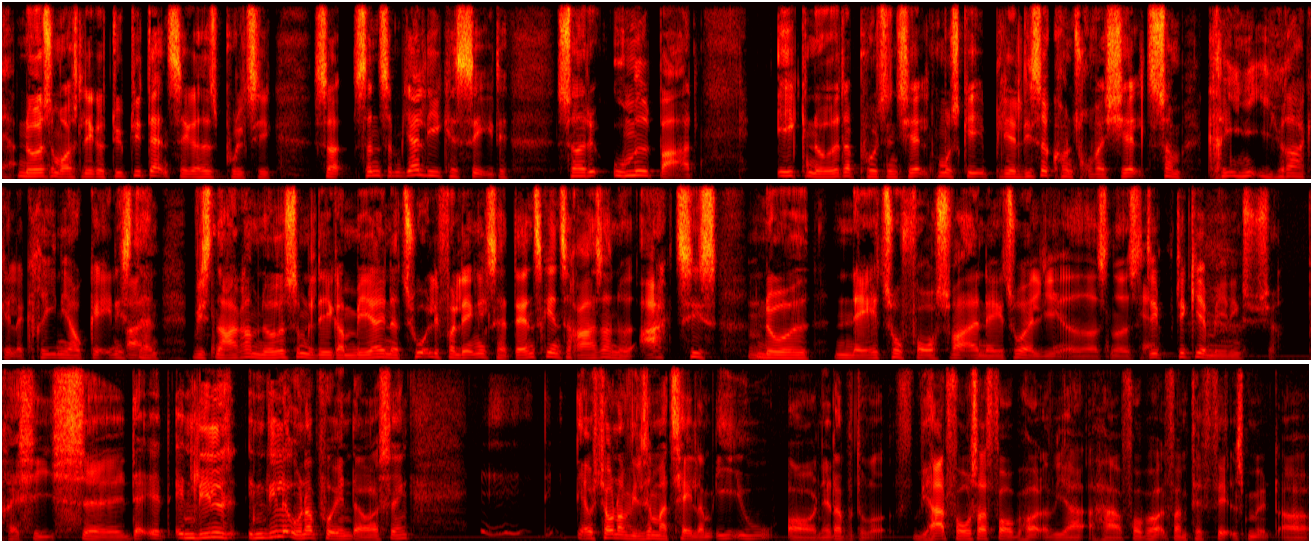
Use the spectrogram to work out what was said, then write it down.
Ja. Noget, som også ligger dybt i dansk sikkerhedspolitik. Så sådan som jeg lige kan se det, så er det umiddelbart ikke noget, der potentielt måske bliver lige så kontroversielt som krigen i Irak eller krigen i Afghanistan. Ej. Vi snakker om noget, som ligger mere i naturlig forlængelse af danske interesser, noget Arktis, mm. noget NATO-forsvar af NATO-allierede og sådan noget. Så ja. det, det giver mening, synes jeg. Præcis. Øh, En lille, en lille underpointe også, ikke? Det er jo sjovt, når vi ligesom har talt om EU, og netop, du ved, vi har et forsvarsforbehold, og vi har, har forbehold for en fællesmønt, og,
